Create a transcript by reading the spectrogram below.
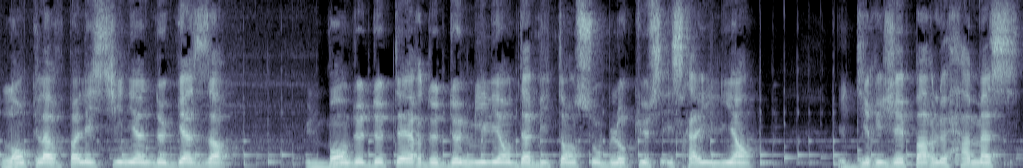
l'enclave palestinienne de Gaza, une bande de terre de 2 millions d'habitants sous blocus israélien, est dirigée par le Hamas.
